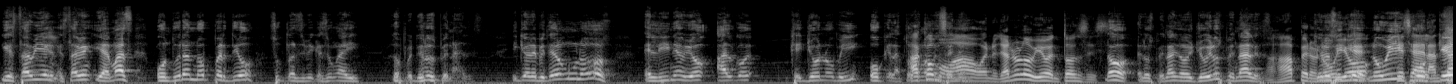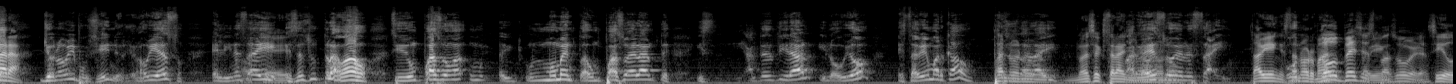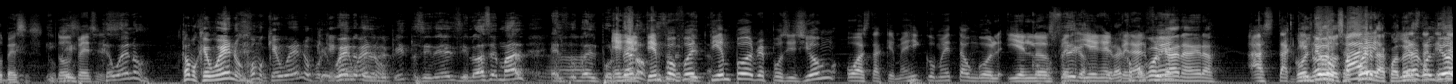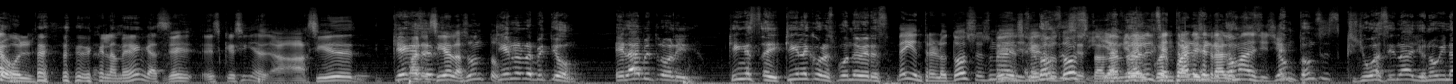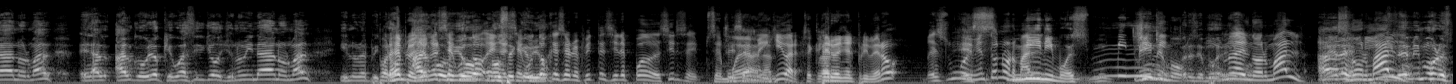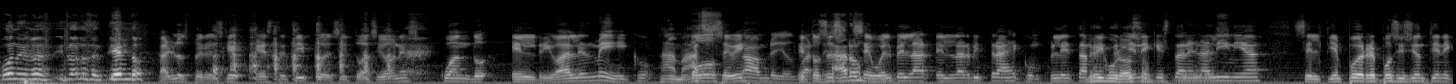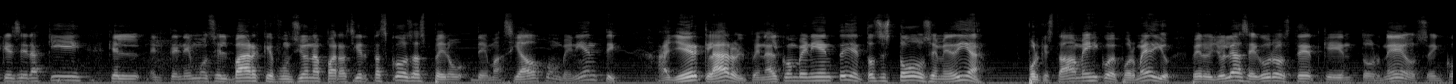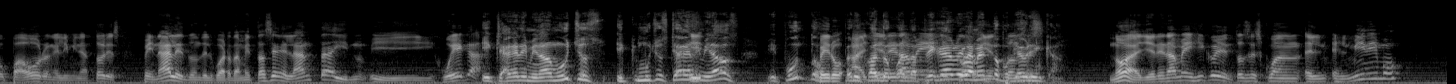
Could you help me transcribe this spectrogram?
Y está bien, está bien. Y además, Honduras no perdió su clasificación ahí. Lo perdió en los penales. Y que repitieron 1-2. En línea vio algo que yo no vi o que la toma Ah, no enseñó. Ah, bueno, ya no lo vio entonces. No, en los penales, no, yo vi los penales. Ajá, pero Quiero no vio que se por qué. adelantara. Yo no vi, pues sí, yo, yo no vi eso. El INE está Ok. ahí, ese es su trabajo. Si de un paso, a- un, un momento a un paso adelante, y, antes de tirar, y lo vio, está bien marcado. Ah, Para no, no, no, ahí. no es extraño. Para no, no, eso no. él está ahí. Está bien, está normal. Dos veces bien. pasó, ¿verdad? Sí, dos veces. Y Dos veces. Qué bueno. ¿Cómo? Qué bueno, ¿cómo? Qué bueno, ¿por Qué qué bueno, qué que se bueno? repita. Si, si lo hace mal, el, el En portero. el que tiempo fue repita. tiempo de reposición o hasta que México meta un gol. Y en, los, diga. y en el Era penal como gol fue gana, era. hasta que Gol no de oro, lo ¿se acuerda? Cuando era gol que de oro. gol. en las mejengas. Sí, Es que sí, así de ¿Quién es parecía el, asunto. ¿Quién lo repitió? El árbitro de línea. ¿Quién está ahí? ¿Quién le corresponde ver eso? De ahí, entre los dos, es una decisión de los entonces dos. Y al final el central es el que toma decisión. Entonces, yo voy a decir nada, yo no vi nada normal. Era al- algo vio que voy a decir yo, yo no vi nada normal y lo repitió. Por ejemplo, yo en el vio, segundo, no en el segundo que se repite, sí le puedo decir, se, se mueve. Mengíbar. Sí, claro. Pero en el primero es un movimiento Es normal. Mínimo, es Mínimo, mínimo. pero se mueve. No es normal. Ah, es normal. Usted mismo responde y no, y no los entiendo. Carlos, pero es que este tipo de situaciones, cuando el rival es México, todo se ve. No, hombre. Entonces Claro. se vuelve el, ar- el arbitraje completamente. Riguroso, Tiene que estar en la línea. Si el tiempo de reposición tiene que ser aquí. Que el- el- tenemos el bar que funciona para ciertas cosas, pero demasiado conveniente. Ayer, claro, el penal conveniente y entonces todo se medía. Porque estaba México de por medio. Pero yo le aseguro a usted que en torneos, en Copa Oro, en eliminatorias, penales donde el guardameta se adelanta y, y juega. Y que han eliminado muchos, y muchos que han eliminados, y punto. Pero ayer cuando, aplica el reglamento, ¿por qué brinca? No, ayer era México y entonces cuando el, el mínimo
